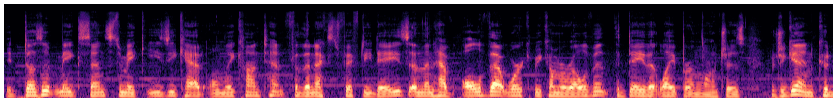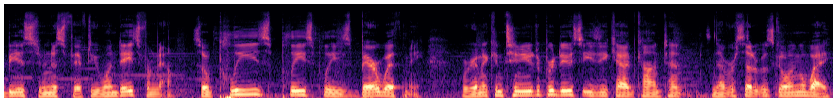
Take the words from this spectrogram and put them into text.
It doesn't make sense to make EZCAD only content for the next 50 days and then have all of that work become irrelevant the day that Lightburn launches, which again could be as soon as 51 days from now. So please, please, please bear with me. We're going to continue to produce EZCAD content. It's never said it was going away.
